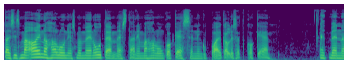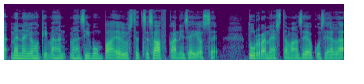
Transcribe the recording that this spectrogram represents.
tai siis mä aina haluan, jos mä menen uuteen mestaan, niin mä haluan kokea sen niin kuin paikalliset kokee. Että mennä, mennä johonkin vähän, vähän sivumpaan ja just, että se safka, niin se ei ole se turremesta, vaan se joku siellä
